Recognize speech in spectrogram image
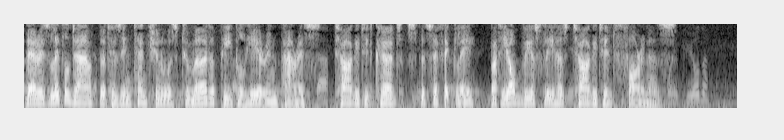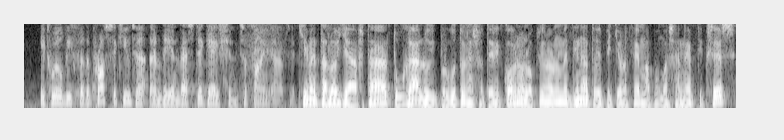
There is little doubt that his intention was to murder people here in Paris, targeted Kurds specifically, but he obviously has targeted foreigners. It will be for the prosecutor and the investigation to find out if... Και με τα λόγια αυτά του Γάλλου Υπουργού των Εσωτερικών ολοκληρώνουμε Ντίνα το επίκαιρο θέμα που μας ανέπτυξες.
